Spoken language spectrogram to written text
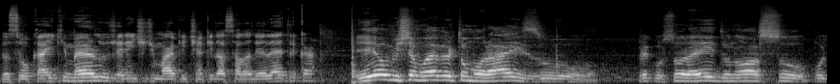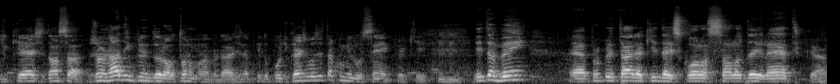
Eu sou o Kaique Merlo, gerente de marketing aqui da Sala da Elétrica. Eu me chamo Everton Moraes, o precursor aí do nosso podcast, nossa jornada empreendedor autônomo, na verdade, né? Porque do podcast você está comigo sempre aqui. Uhum. E também é, proprietário aqui da escola Sala da Elétrica.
